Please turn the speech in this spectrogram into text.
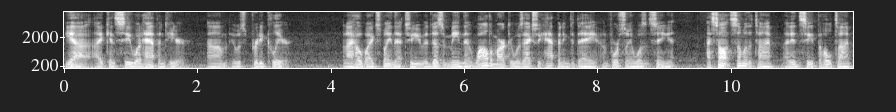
yeah, I can see what happened here. Um, it was pretty clear. And I hope I explained that to you. It doesn't mean that while the market was actually happening today, unfortunately, I wasn't seeing it. I saw it some of the time. I didn't see it the whole time.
